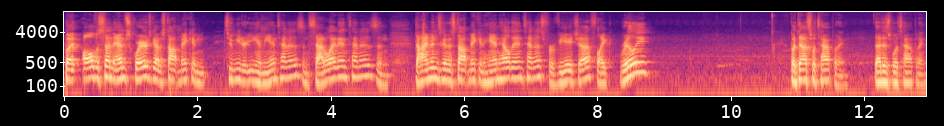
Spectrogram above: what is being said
But all of a sudden, M Squared's got to stop making two meter EME antennas and satellite antennas, and Diamond's gonna stop making handheld antennas for VHF. Like, really? But that's what's happening. That is what's happening.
